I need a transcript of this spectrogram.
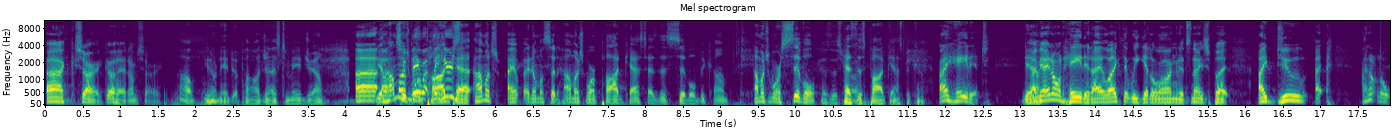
Uh, sorry, go ahead. I'm sorry. Oh, you don't need to apologize to me, Joe. Uh, Yeah, how uh, so much more but here's- podcast? How much? I, I almost said how much more podcast has this civil become? How much more civil Has this has this podcast become? I hate it. Yeah. I mean, I don't hate it. I like that we get along and it's nice, but I do. I, I don't know.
